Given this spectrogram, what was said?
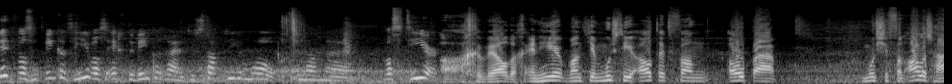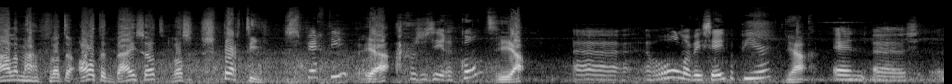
Dit was het winkeltje. Hier was echt de winkelruimte. Je stapte hier omhoog en dan eh, was het hier. Ah, geweldig. En hier, want je moest hier altijd van opa, moest je van alles halen, maar wat er altijd bij zat, was sperti. Sperti, Ja, voor zo'n zere kont. ja, eh, een rollen wc-papier. ja, En eh s- eh,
